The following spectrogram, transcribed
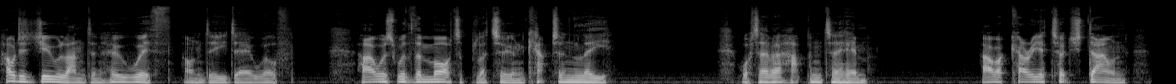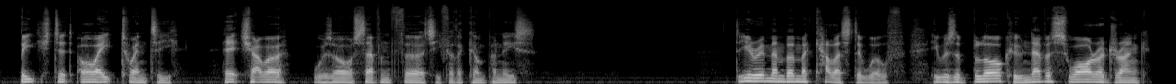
How did you land and who with on D Day, Wilf? I was with the mortar platoon, Captain Lee. Whatever happened to him? Our carrier touched down, beached at 0820. H-hour was 0730 for the companies. Do you remember McAllister, Wilf? He was a bloke who never swore or drank,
